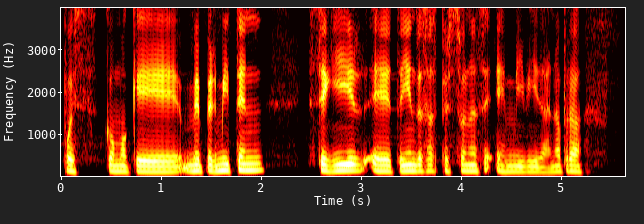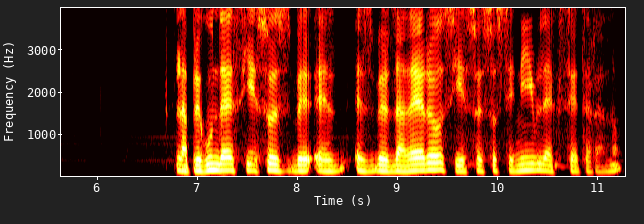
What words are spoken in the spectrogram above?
pues como que me permiten seguir eh, teniendo esas personas en mi vida. ¿no? Pero la pregunta es si eso es, es, verdadero, si eso es sostenible, etc. ¿no?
